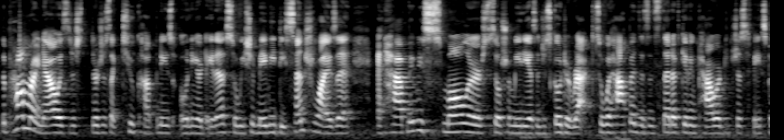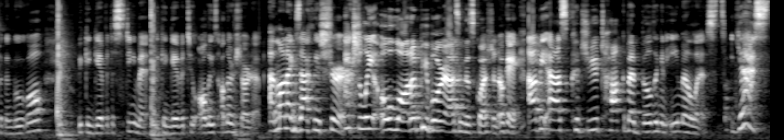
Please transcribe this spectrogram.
the problem right now is just there's just like two companies owning our data. So we should maybe decentralize it and have maybe smaller social medias and just go direct. So what happens is instead of giving power to just Facebook and Google, we can give it to Steemit. We can give it to all these other startups. I'm not exactly sure. Actually, a lot of people are asking this question. Okay, Abby asked, could you talk about building an email list? Yes,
